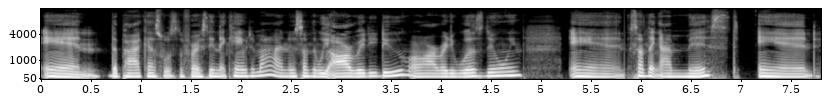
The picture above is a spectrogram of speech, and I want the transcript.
And the podcast was the first thing that came to mind. It was something we already do or already was doing and something I missed. And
